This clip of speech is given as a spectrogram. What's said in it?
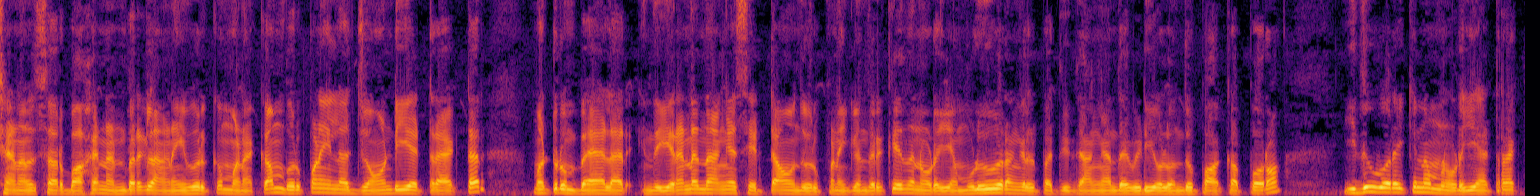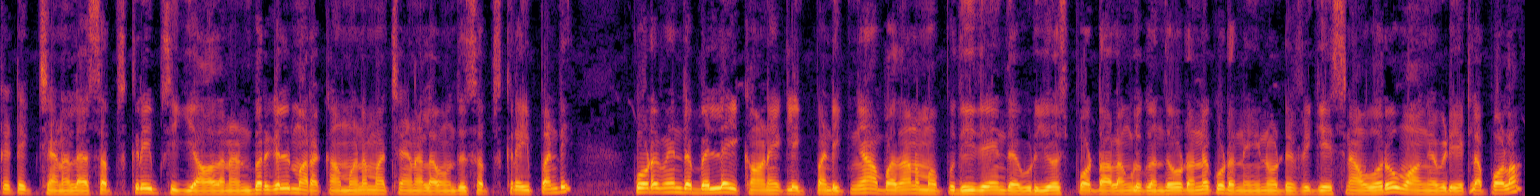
சேனல் சார்பாக நண்பர்கள் அனைவருக்கும் வணக்கம். விற்பனையில் ஜாண்டிய டிராக்டர் மற்றும் பேலர் இந்த இரண்டும் தாங்க செட்டாக வந்து விற்பனைக்கு வந்திருக்கு. இதனுடைய முழுவரங்கள் பற்றி தாங்க அந்த வீடியோவில் வந்து பார்க்க போகிறோம் இதுவரைக்கும் நம்மளுடைய டிராக்டர்டெக் சேனலை சப்ஸ்கிரைப் செய்யாத நண்பர்கள் மறக்காமல் நம்ம சேனலை வந்து சப்ஸ்கிரைப் பண்ணி கூடவே இந்த பெல் ஐக்கானை கிளிக் பண்ணிக்கங்க. அப்போ தான் நம்ம புதிதே இந்த வீடியோஸ் போட்டாலும் உங்களுக்கு வந்து உடனுக்குடனே நோட்டிஃபிகேஷனாக வரும். வாங்க வீடியோக்கில் போகலாம்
